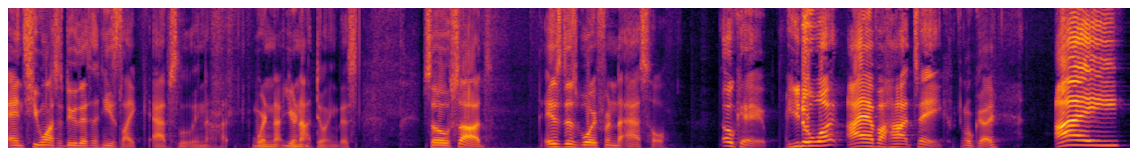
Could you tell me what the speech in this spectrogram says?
and she wants to do this, and he's like, "Absolutely not. We're not. You're not doing this." So, Saad, is this boyfriend the asshole? Okay, you know what? I have a hot take. Okay. I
